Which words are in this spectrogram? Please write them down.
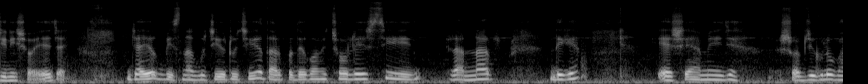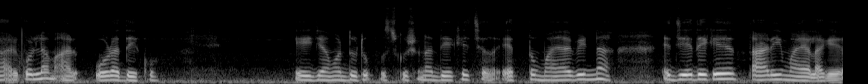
জিনিস হয়ে যায়। যাই হোক, বিছনা গুছিয়ে টুচিয়ে তারপর দেখো আমি চলে এসেছি রান্নার দিকে। এসে আমি যে সবজিগুলো বার করলাম আর ওরা দেখো এই যে আমার দুটো পুচকুসোনা দেখেছ? এত মায়াবীর না? যে দেখে তারই মায়া লাগে।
